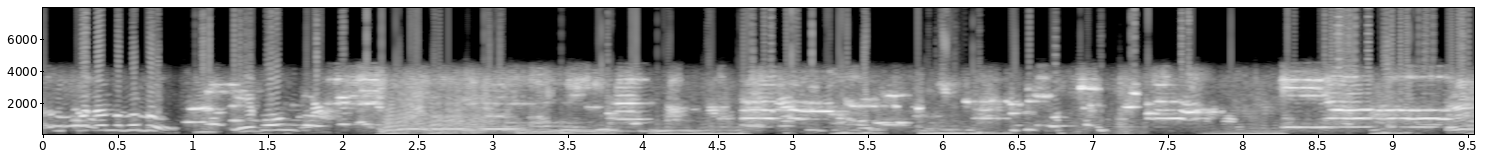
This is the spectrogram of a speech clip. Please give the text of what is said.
উদ্ঘাটন হলো। এবং এই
